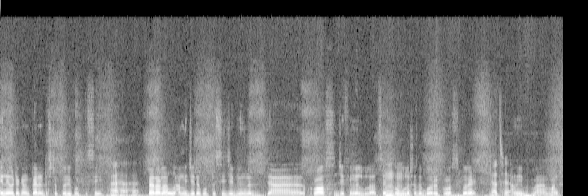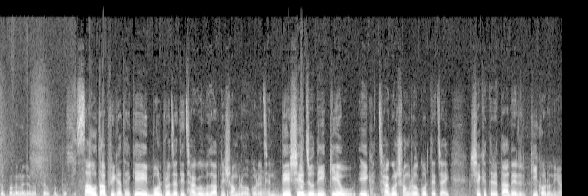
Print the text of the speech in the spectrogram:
এনে ওটাকে আমি প্যারেন্ট স্টক তৈরি করতেছি। হ্যাঁ হ্যাঁ হ্যাঁ। প্যারালাল আমি যেটা করতেছি যে বিভিন্ন ক্রস যে ফিমেলগুলো আছে ওগুলোর সাথে বয়ের ক্রস করে আচ্ছা। আমি মাংস উৎপাদনের জন্য সেল করতেছি। সাউথ আফ্রিকা থেকে এই বোর প্রজাতির ছাগলগুলো আপনি সংগ্রহ করেছেন। দেশে যদি কেউ এই ছাগল সংগ্রহ করতে চায় সেক্ষেত্রে তাদের কি করণীয়?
